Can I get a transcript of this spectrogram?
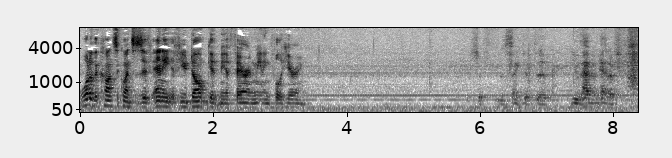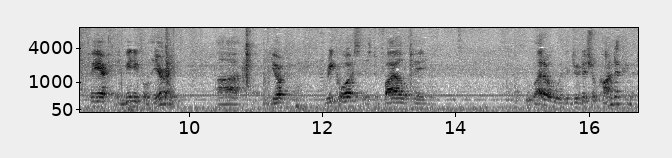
what are the consequences, if any, if you don't give me a fair and meaningful hearing? So if you think that uh, you haven't had a fair and meaningful hearing, uh, your recourse is to file a letter with the Judicial Conduct Committee.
